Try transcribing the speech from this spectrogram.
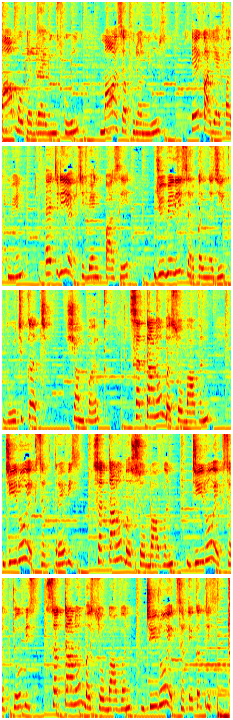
મા મોટર ડ્રાઇવિંગ સ્કૂલ, મા આશાપુરા ન્યૂઝ, એક આઈ એપાર્ટમેન્ટ, એચડીએફસી બેંક પાસે જ્યુબેલી સર્કલ નજીક ભુજ કચ્છ, સંપર્ક સત્તાણું બસો બાવન, જીરો એકસઠ ત્રેવીસ, સત્તાણું બસો બાવન, જીરો એકસઠ ચોવીસ, સત્તાણું બસો બાવન, જીરો એકસઠ એકત્રીસ.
